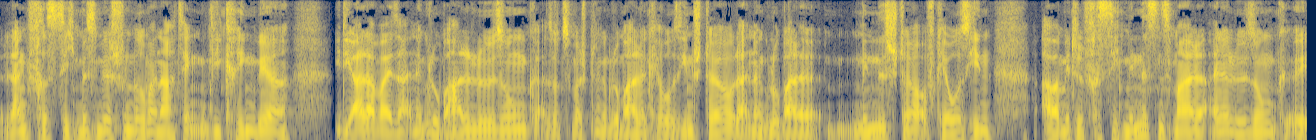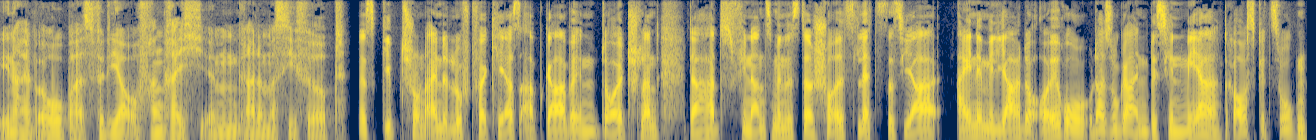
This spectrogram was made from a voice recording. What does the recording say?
langfristig müssen wir schon darüber nachdenken, wie kriegen wir idealerweise eine globale Lösung, also zum Beispiel eine globale Kerosinsteuer oder eine globale Mindeststeuer auf Kerosin, aber mittelfristig mindestens mal eine Lösung äh, innerhalb Europas, für die ja auch Frankreich ähm, gerade massiv wirbt. Es gibt schon eine Luftverkehrsabgabe in Deutschland. Da hat Finanzminister Scholz letztes Jahr eine Milliarde Euro oder sogar ein bisschen mehr draus gezogen.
